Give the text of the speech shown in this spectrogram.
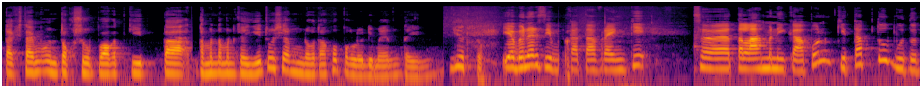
text time untuk support kita teman-teman kayak gitu sih yang menurut aku perlu di maintain gitu Ya benar sih kata Frankie. Setelah menikah pun kita tuh butuh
